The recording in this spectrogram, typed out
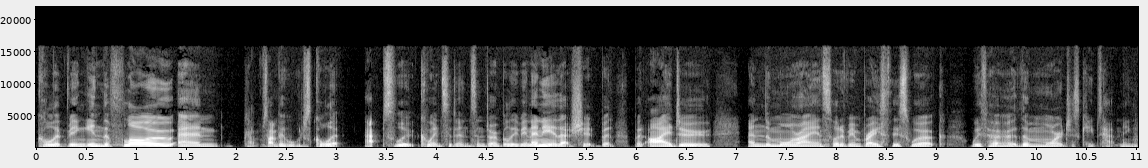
call it being in the flow, and some people just call it absolute coincidence and don't believe in any of that shit. But but I do. And the more I sort of embrace this work with her, the more it just keeps happening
